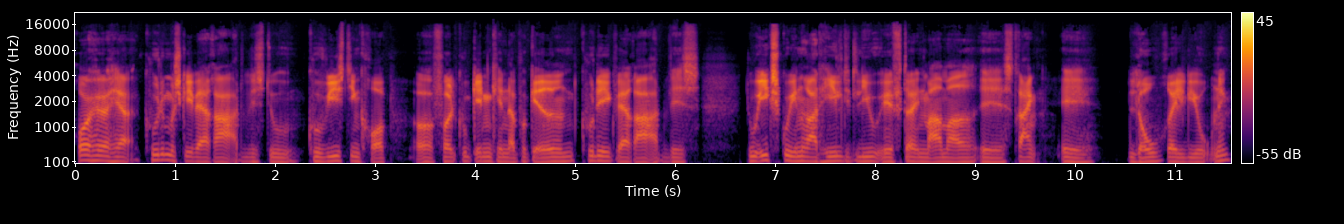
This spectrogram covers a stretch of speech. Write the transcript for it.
prøv at høre her, kunne det måske være rart, hvis du kunne vise din krop, og folk kunne genkende dig på gaden? Kunne det ikke være rart, hvis du ikke skulle indrette hele dit liv efter en meget, meget øh, streng øh, lovreligion, ikke?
